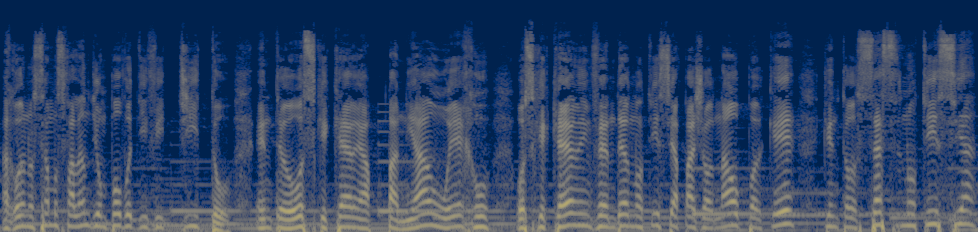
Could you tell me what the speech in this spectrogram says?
Agora nós estamos falando de um povo dividido entre os que querem apanhar um erro, os que querem vender notícia para jornal porque quem trouxesse notícia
